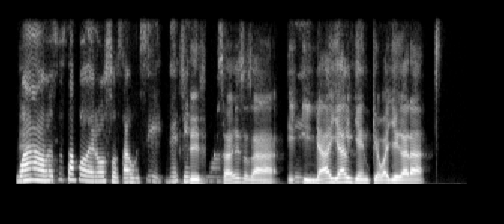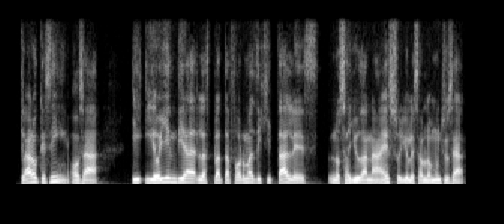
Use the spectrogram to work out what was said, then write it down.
Wow, eso está poderoso, Saúl, sí, sí, ¿sabes? O sea, y, ya hay alguien que va a llegar a... Claro que sí, o sea, y, y hoy en día las plataformas digitales nos ayudan a eso, yo les hablo mucho, o sea,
